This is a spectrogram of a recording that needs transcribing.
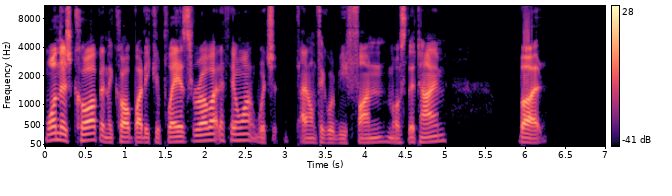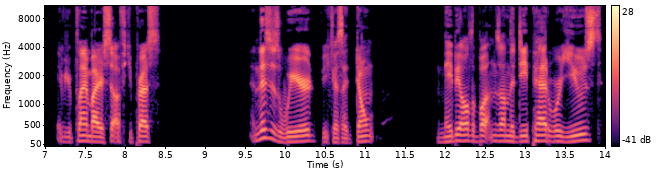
One, there's co op, and the co op buddy could play as the robot if they want, which I don't think would be fun most of the time. But if you're playing by yourself, you press. And this is weird because I don't maybe all the buttons on the D-pad were used,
